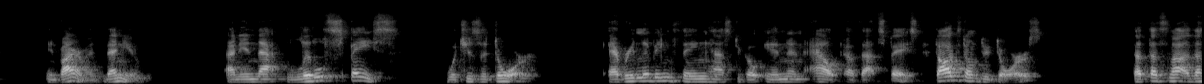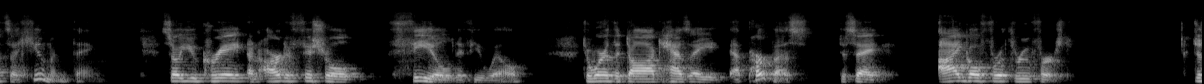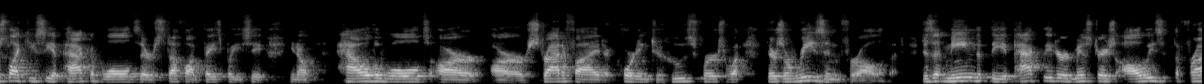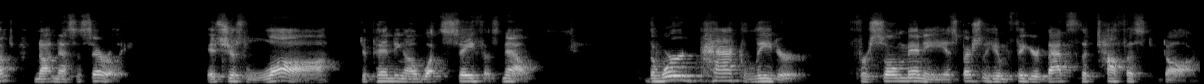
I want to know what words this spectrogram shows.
environment, venue. And in that little space, which is a door, every living thing has to go in and out of that space. Dogs don't do doors. That, that's not that's a human thing. So you create an artificial field, if you will, to where the dog has a, a purpose to say, I go for through first. Just like you see a pack of wolves, there's stuff on Facebook. You see, you know, how the wolves are are stratified according to who's first. What there's a reason for all of it. Does it mean that the pack leader administrator is always at the front? Not necessarily. It's just law depending on what's safest. Now, the word pack leader for so many, especially him, figured that's the toughest dog.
